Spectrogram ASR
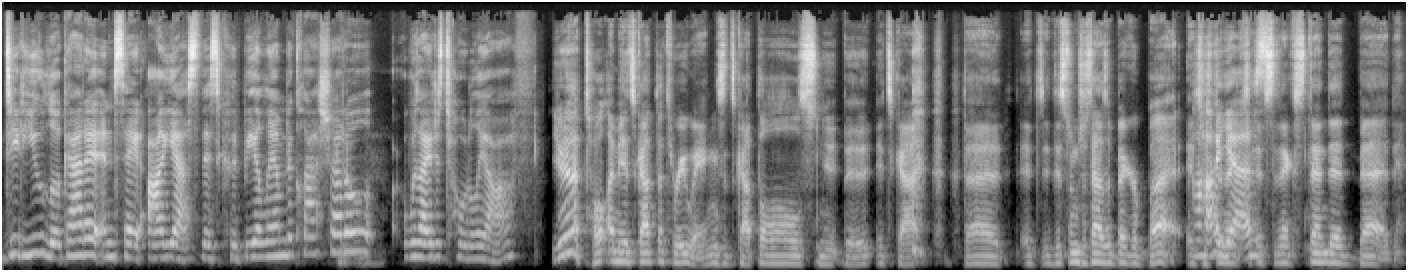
Did you look at it and say, ah, yes, this could be a Lambda class shuttle? Was I just totally off? You're not told. I mean, it's got the three wings. It's got the little snoot boot. It's got the. It's this one just has a bigger butt. It's just Ah, an ex- yes. it's an extended bed.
